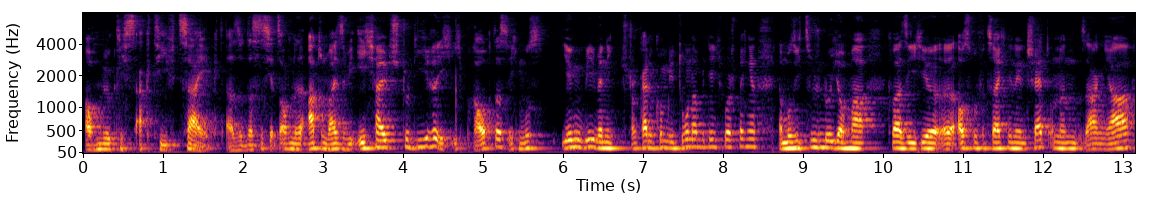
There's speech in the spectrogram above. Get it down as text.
auch möglichst aktiv zeigt. Also das ist jetzt auch eine Art und Weise, wie ich halt studiere. Ich, ich brauche das, ich muss irgendwie, wenn ich schon keine Kommilitonen habe, mit denen ich drüber sprechen kann, dann muss ich zwischendurch auch mal quasi hier äh, Ausrufezeichen in den Chat und dann sagen, ja,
